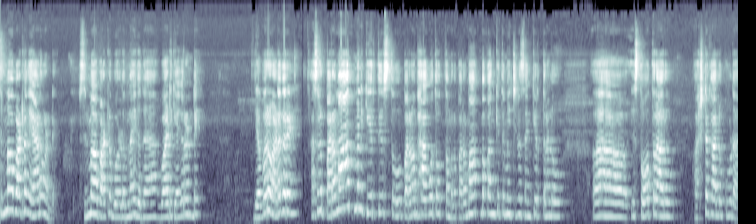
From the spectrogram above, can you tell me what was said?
సినిమా పాటలకు ఏడవండి. సినిమా పాటలు బోర్డు ఉన్నాయి కదా వాటికి ఎగరండి. ఎవరు అడగరే. అసలు పరమాత్మని కీర్తిస్తూ పరమభాగవతోత్తములు పరమాత్మకు అంకితం ఇచ్చిన సంకీర్తనలు ఈ స్తోత్రాలు అష్టకాలు కూడా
